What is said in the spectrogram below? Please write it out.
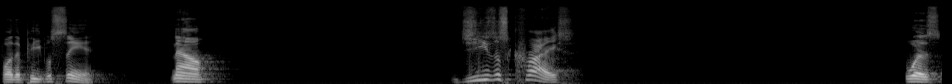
for the people's sin. Now, Jesus Christ was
